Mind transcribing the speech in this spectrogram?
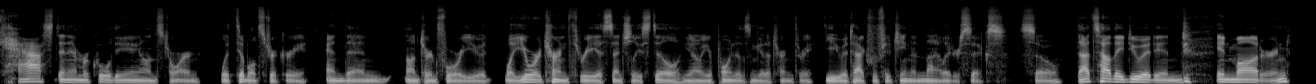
cast an Emrakul the Aeons Torn with Tibalt's Trickery. And then on turn four, you would, well, your turn three essentially still, you know, your point doesn't get a turn three. You attack for 15 and Annihilator six. So that's how they do it in in modern.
